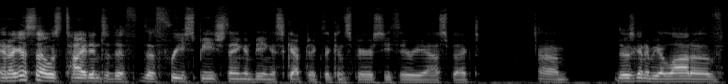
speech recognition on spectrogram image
and I guess that was tied into the the free speech thing and being a skeptic, the conspiracy theory aspect. Um, there's going to be a lot of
